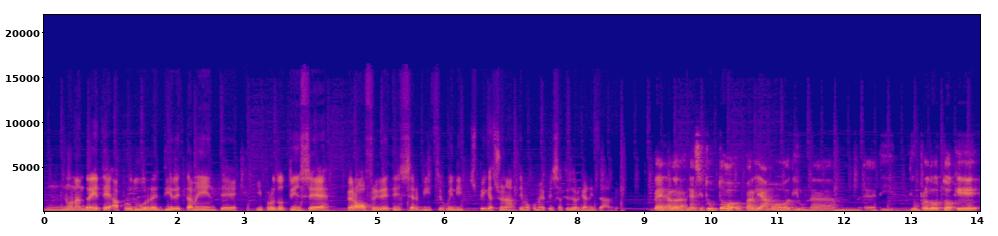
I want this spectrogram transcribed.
non andrete a produrre direttamente il prodotto in sé, però offrirete il servizio. Quindi spiegaci un attimo come pensate di organizzarvi. Bene, allora, innanzitutto parliamo di un, um, eh, di, di un prodotto che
